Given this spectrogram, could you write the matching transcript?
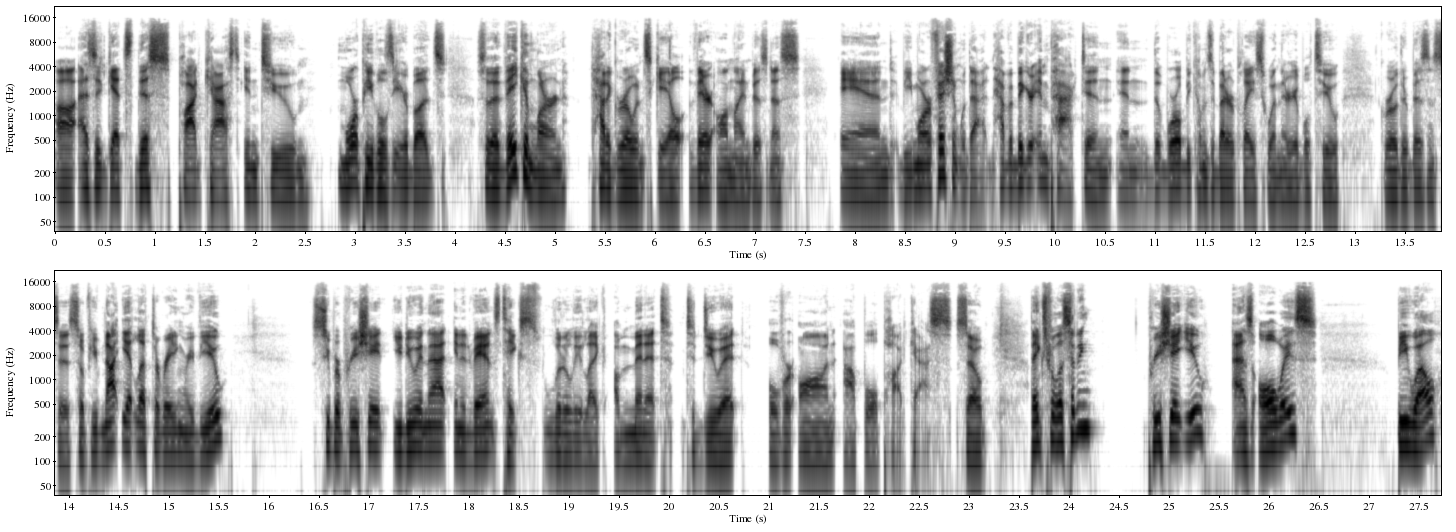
uh, as it gets this podcast into more people's earbuds so that they can learn how to grow and scale their online business and be more efficient with that and have a bigger impact and and the world becomes a better place when they're able to grow their businesses. So if you've not yet left a rating review, super appreciate you doing that in advance. Takes literally like a minute to do it over on Apple Podcasts. So thanks for listening. Appreciate you as always. Be well,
